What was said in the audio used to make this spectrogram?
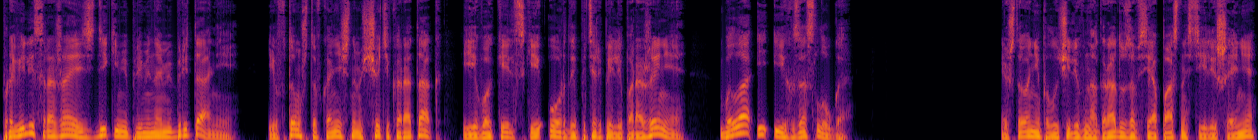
провели, сражаясь с дикими племенами Британии, и в том, что в конечном счете Каратак и его кельтские орды потерпели поражение, была и их заслуга. И что они получили в награду за все опасности и лишения?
